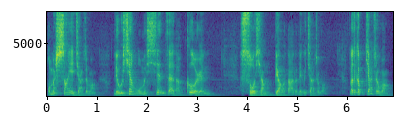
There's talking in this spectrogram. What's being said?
我们商业价值网，流向我们现在的个人所想表达的那个价值网。那这个价值网，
